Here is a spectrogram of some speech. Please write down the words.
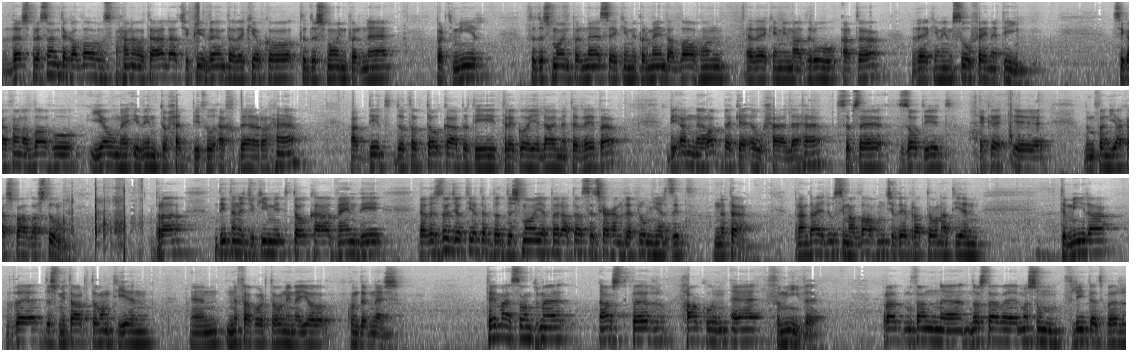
Dhe shpresojmë tek Allahu subhanahu wa taala që ky vend edhe kjo kohë të dëshmojnë për ne për të mirë, të dëshmojnë për ne se e kemi përmend Allahun edhe e kemi madhru atë dhe e kemi mësu fenë e tij. Si ka thënë Allahu, jaumeidhin tuhaddithu akhbaraha, Atë ditë do thotë toka do t'i tregojë lajmet e veta, bi anna rabbaka awha laha, sepse Zoti yt e ka e, domethënë ja ka shpallë ashtu. Pra, ditën e gjykimit toka, vendi, edhe çdo gjë tjetër do të dëshmojë për ato se çka kanë vepruar njerëzit në të. Prandaj lusim Allahun që veprat tona të jenë të mira dhe dëshmitarët tonë të jenë në favor tonin e jo kundër nesh. Tema e sontme është për hakun e fëmijëve. Pra, domethënë, ndoshta edhe më shumë flitet për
